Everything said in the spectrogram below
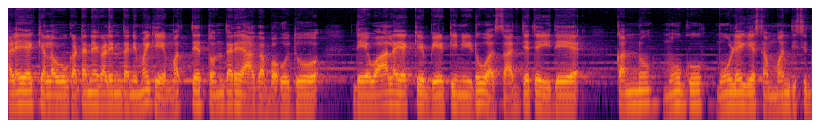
ಹಳೆಯ ಕೆಲವು ಘಟನೆಗಳಿಂದ ನಿಮಗೆ ಮತ್ತೆ ತೊಂದರೆ ಆಗಬಹುದು. ದೇವಾಲಯಕ್ಕೆ ಭೇಟಿ ನೀಡುವ ಸಾಧ್ಯತೆ ಇದೆ. ಕಣ್ಣು, ಮೂಗು, ಮೂಳೆಗೆ ಸಂಬಂಧಿಸಿದ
